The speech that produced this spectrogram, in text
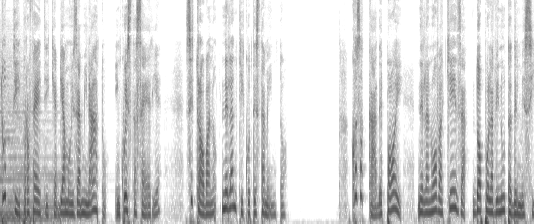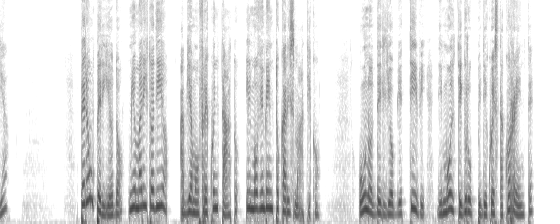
Tutti i profeti che abbiamo esaminato in questa serie si trovano nell'Antico Testamento. Cosa accade poi nella nuova Chiesa dopo la venuta del Messia? Per un periodo mio marito ed io abbiamo frequentato il movimento carismatico. Uno degli obiettivi di molti gruppi di questa corrente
